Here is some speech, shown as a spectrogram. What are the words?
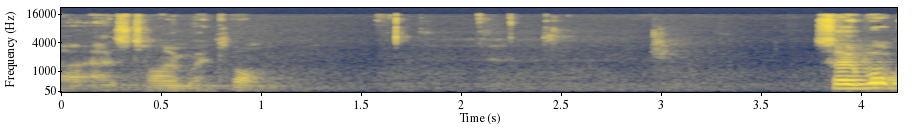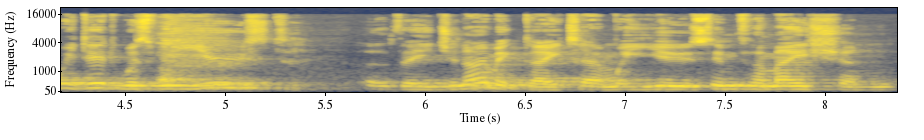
uh, as time went on. So what we did was we used the genomic data and we used information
